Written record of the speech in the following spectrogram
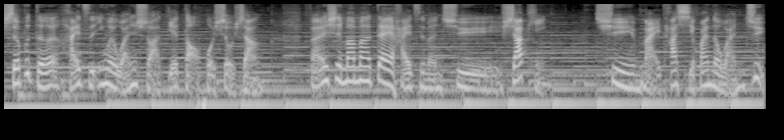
舍不得孩子因为玩耍跌倒或受伤，反而是妈妈带孩子们去 shopping，去买他喜欢的玩具，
